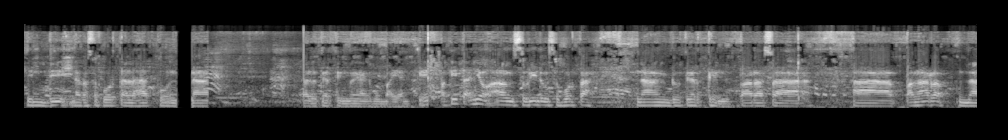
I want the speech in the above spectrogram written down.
hindi nakasuporta lahat po na Duterte mga kababayan. Okay? Pakita nyo ang solidong suporta ng Duterte para sa ah, pangarap na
